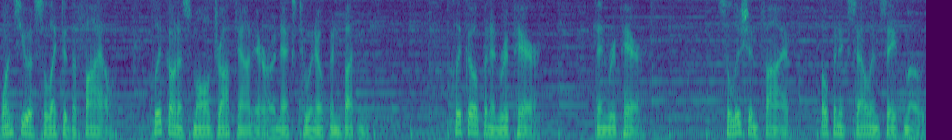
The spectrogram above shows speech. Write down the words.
Once you have selected the file, click on a small drop-down arrow next to an Open button. Click Open and Repair. Then Repair. Solution 5, Open Excel in Safe Mode.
